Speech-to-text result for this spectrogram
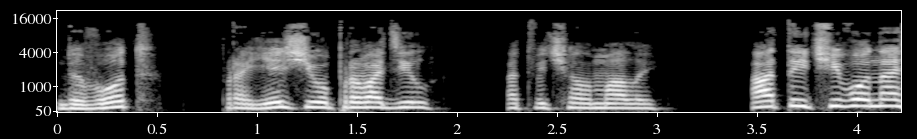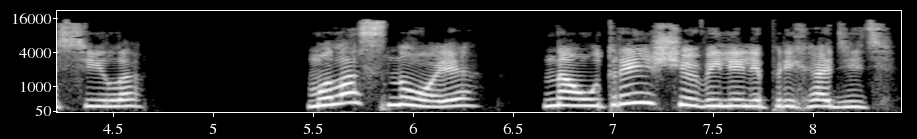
«Да вот, проезжего проводил», — отвечал малый. «А ты чего носила?» «Малосное. На утро еще велели приходить».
